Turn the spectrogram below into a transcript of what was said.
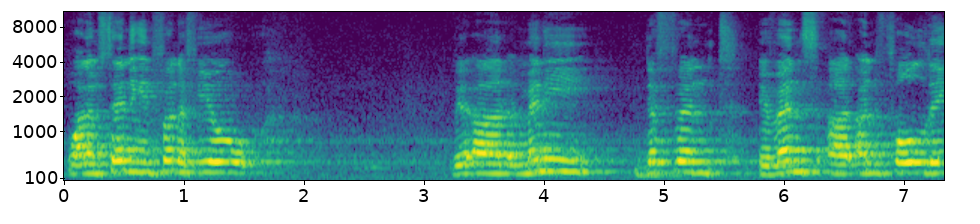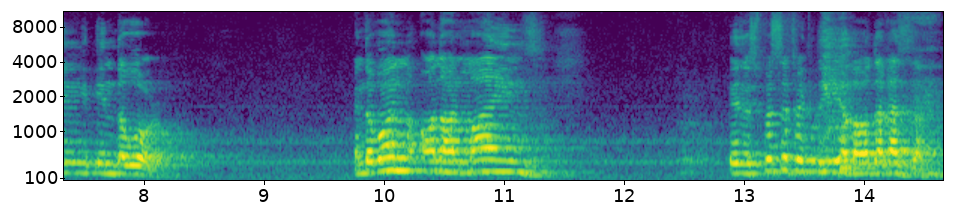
while I'm standing in front of you, there are many different events are unfolding in the world. And the one on our minds is specifically about the Gaza.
